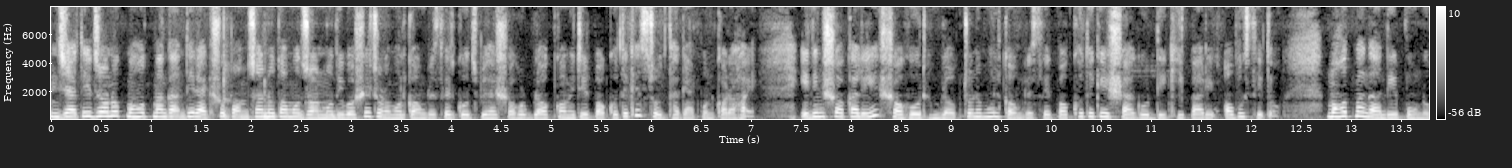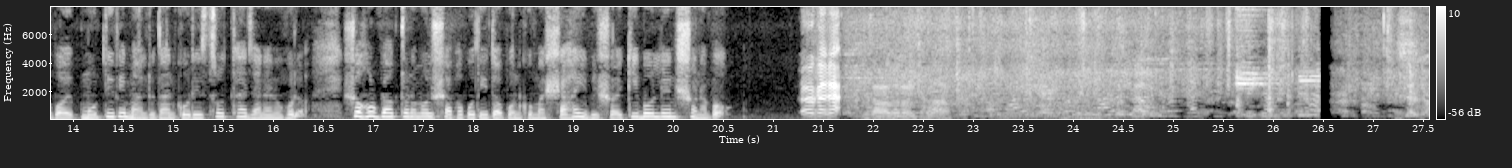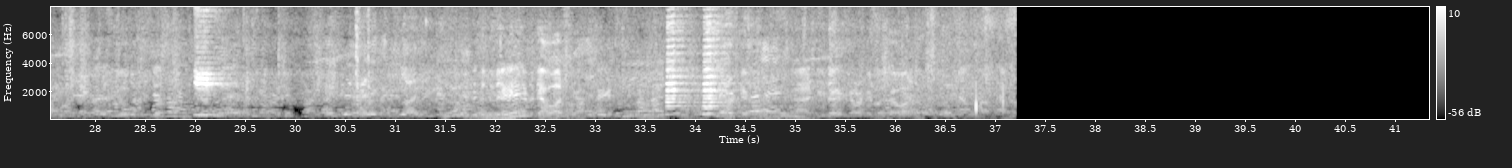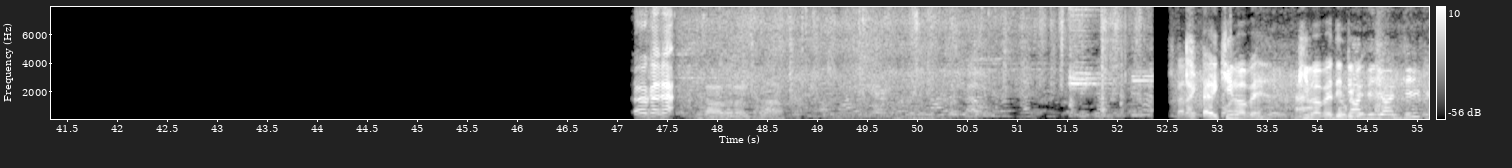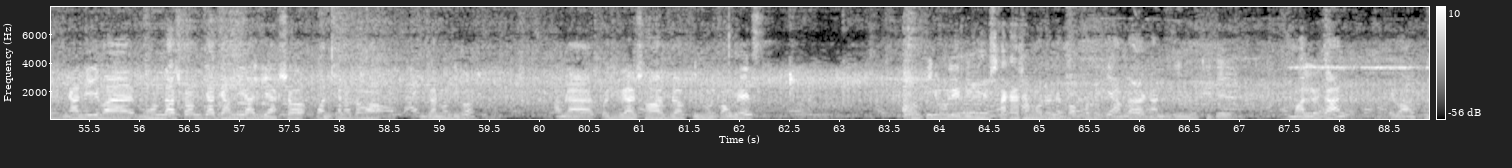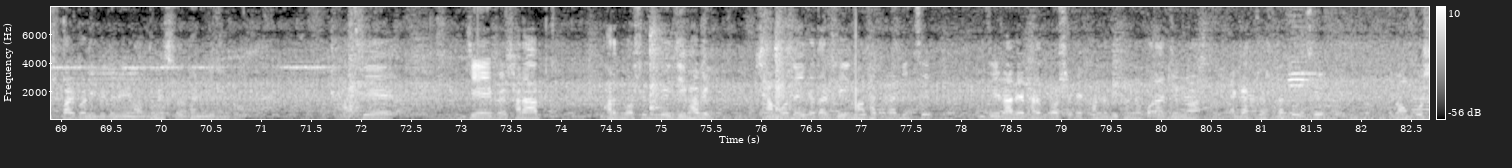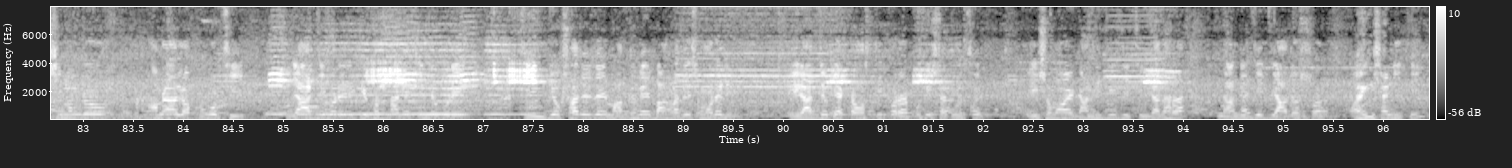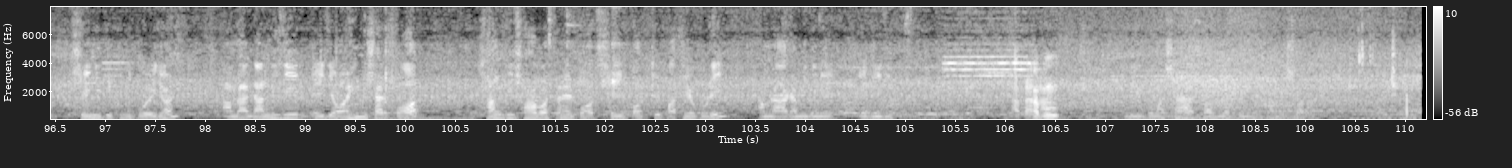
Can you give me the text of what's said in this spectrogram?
জাতির জনক মহাত্মা গান্ধীর একশো পঞ্চান্নতম জন্মদিবসে তৃণমূল কংগ্রেসের কোচবিহার শহর ব্লক কমিটির পক্ষ থেকে শ্রদ্ধা জ্ঞাপন করা হয়। এদিন সকালে শহর ব্লক তৃণমূল কংগ্রেসের পক্ষ থেকে সাগর দিঘি পাড়ে অবস্থিত মহাত্মা গান্ধীর পূর্ণবয়ব মূর্তিতে মাল্যদান করে শ্রদ্ধা জানানো হল। শহর ব্লক তৃণমূল সভাপতি তপন কুমার সাহা এই বিষয়ে কি বললেন শোনাবো। ও কাকা। দাদা এই কীভাবে কীভাবে তো দিনটি গান্ধী জয়ন্তী গান্ধী মোহনদাস করমচাঁদ গান্ধীর আজকে একশো পঞ্চান্নতম জন্মদিবস আমরা কোচবিহার শহর ব্লক তৃণমূল কংগ্রেস এবং তৃণমূলের বিভিন্ন শাখা সংগঠনের পক্ষ থেকে আমরা গান্ধীজির মূর্তিতে মাল্যদান এবং পুষ্পার্ঘ নিবেদনের মাধ্যমে শ্রদ্ধা নিবেদন করি। আজকে যে সারা ভারতবর্ষ জুড়ে যেভাবে সাম্প্রদায়িকতার বীজ মাথাচাড়া দিচ্ছে, যেভাবে ভারতবর্ষকে খণ্ড বিখণ্ড করার জন্য একটা চেষ্টা চলছে এবং পশ্চিমবঙ্গেও আমরা লক্ষ্য করছি যে আর্যিকরের একটি ঘটনাকে কেন্দ্র করে চীন যোগসাজের মাধ্যমে বাংলাদেশ মডেলে এই রাজ্যকে একটা অস্থির করার প্রচেষ্টা চলছে এই সময় গান্ধীজির যে চিন্তাধারা গান্ধীজির যে আদর্শ অহিংসা নীতি সেই নীতি খুবই প্রয়োজন। আমরা গান্ধীজির এই যে অহিংসার পথ শান্তি সহাবস্থানের পথ সেই পথকে পাথেয় করেই আমরা আগামী দিনে এগিয়ে যেতে চাই। আপনি দিলীপ কুমার সাহা সর্বলক্ষ কংগ্রেস সভা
